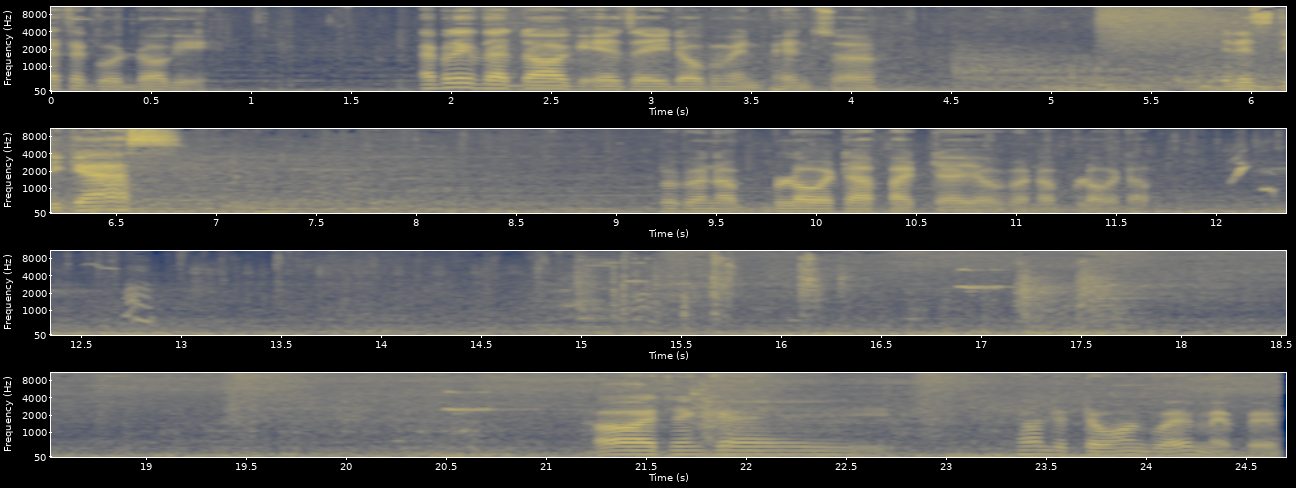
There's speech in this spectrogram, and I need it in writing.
That's a good doggy. I believe that dog is a Doberman Pinscher. It is the gas. We're gonna blow it up, I tell you, we're gonna blow it up. Oh, I think I found it the wrong way, maybe.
